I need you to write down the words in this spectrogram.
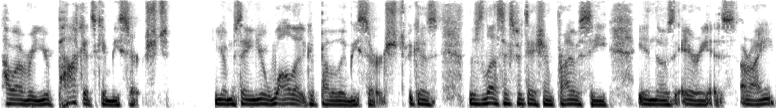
however, your pockets can be searched. You know what I'm saying? Your wallet could probably be searched because there's less expectation of privacy in those areas. All right.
